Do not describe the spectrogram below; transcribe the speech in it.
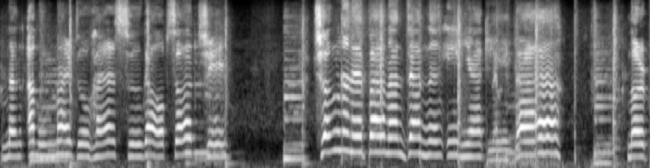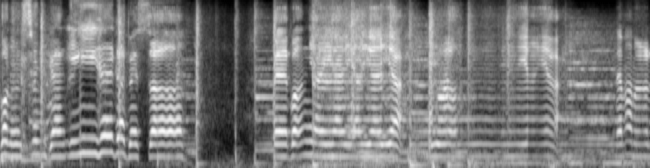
난 아무 말도 할 수가 없었지. 첫눈에 반한다는 이야기가 널 보는 순간 이해가 됐어. 매번 야야야야야. 야야 내 맘을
